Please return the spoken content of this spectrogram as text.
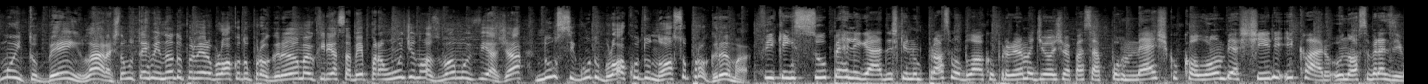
Muito bem, Lara, estamos terminando o primeiro bloco do programa. Eu queria saber para onde nós vamos viajar no segundo bloco do nosso programa. Fiquem super ligados que no próximo bloco o programa de hoje vai passar por México, Colômbia, Chile e, claro, o nosso Brasil.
